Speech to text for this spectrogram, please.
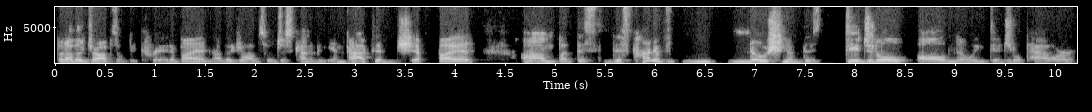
but other jobs will be created by it, and other jobs will just kind of be impacted and shift by it. Um, but this this kind of notion of this digital, all-knowing digital power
